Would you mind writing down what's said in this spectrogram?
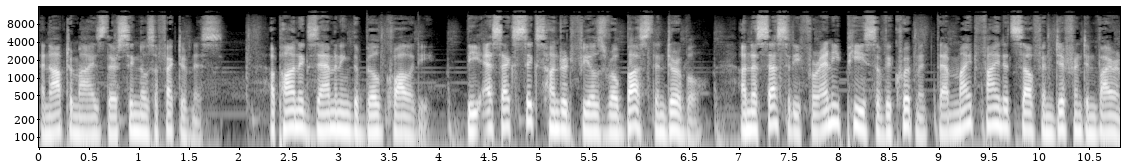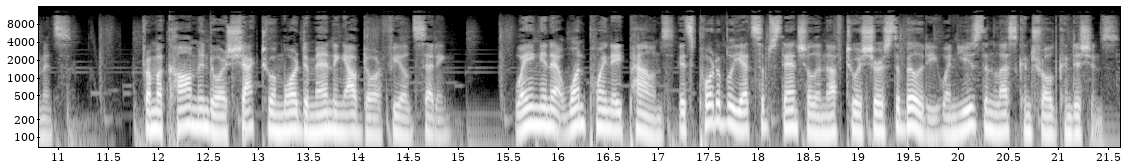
and optimize their signal's effectiveness. Upon examining the build quality, the SX600 feels robust and durable, a necessity for any piece of equipment that might find itself in different environments. From a calm indoor shack to a more demanding outdoor field setting. Weighing in at 1.8 pounds, it's portable yet substantial enough to assure stability when used in less controlled conditions.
